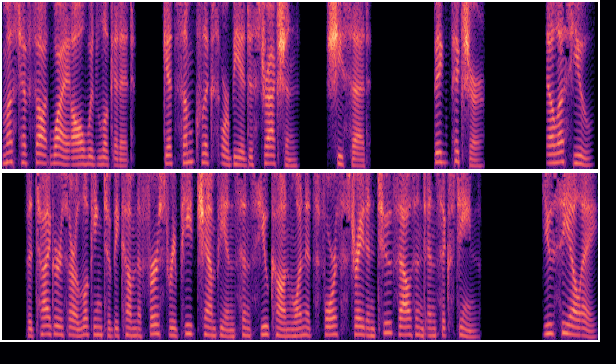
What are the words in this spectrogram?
Must have thought why all would look at it, get some clicks or be a distraction, she said. Big picture. LSU, the Tigers are looking to become the first repeat champion since UConn won its fourth straight in 2016. UCLA,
